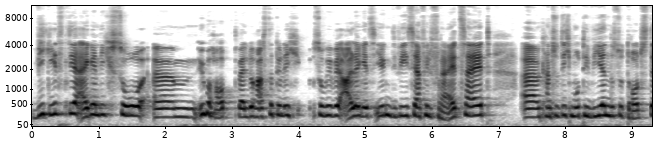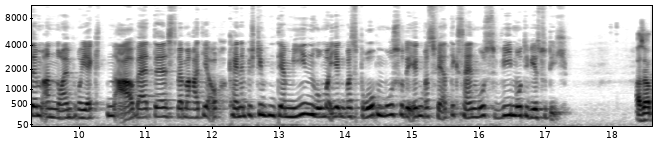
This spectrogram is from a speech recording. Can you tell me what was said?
Wie geht's dir eigentlich so ähm, überhaupt? Weil du hast natürlich, so wie wir alle, jetzt irgendwie sehr viel Freizeit. Äh, kannst du dich motivieren, dass du trotzdem an neuen Projekten arbeitest? Weil man hat ja auch keinen bestimmten Termin, wo man irgendwas proben muss oder irgendwas fertig sein muss. Wie motivierst du dich? Also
